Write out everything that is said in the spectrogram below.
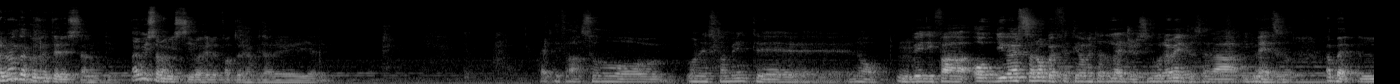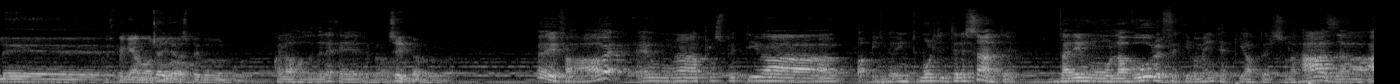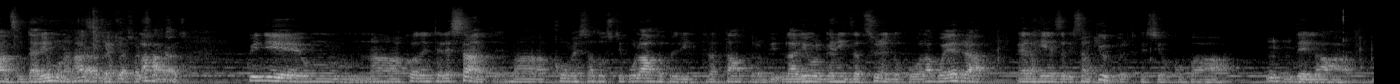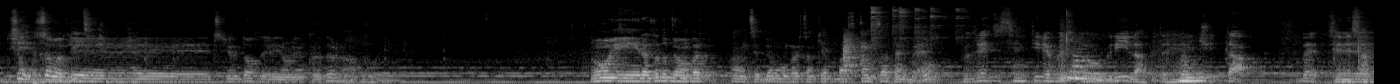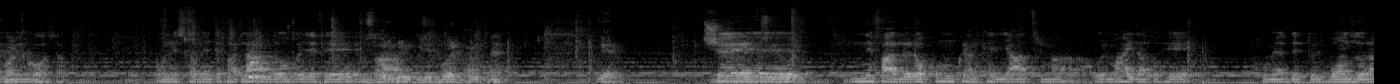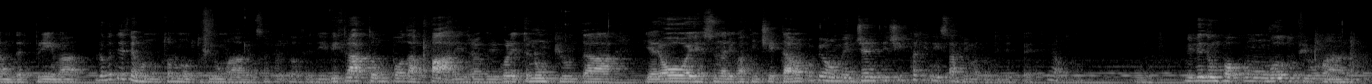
tornando a cose interessanti, hai visto la missiva che le ho fatto recapitare ieri? Eh, ti fa, sono onestamente no. Mm. Vedi, fa, ho diversa roba effettivamente da leggere, sicuramente sarà in mezzo. Vabbè, le... Spieghiamo al Già gliela volo. spiego al volo. Quella cosa delle terre, però. Sì, bravo, bravo. E fa, vabbè, è una prospettiva in- molto interessante. Daremo lavoro effettivamente a chi ha perso la casa, anzi daremo una casa a chi ha perso la casa. Quindi è un- una cosa interessante, ma come è stato stipulato per il trattato, la riorganizzazione dopo la guerra è la chiesa di St. Cuthbert che si occupa Mhm. della... diciamo, Sì, della solo milizia, eccetera, eccetera. che il sacerdote non è ancora tornato. e- Noi in realtà dobbiamo per... anzi abbiamo perso anche abbastanza tempo. Potrete sentire questo Grillat in città, Beh, se ne sa eh, qualcosa. Onestamente parlando, vedete... Questo ah, per l'inquisitore, tanto. Eh. Vero. C'è. Inquisitore. Ne parlerò comunque anche agli altri, ma ormai dato che, come ha detto il buon Zorander prima, lo vedete con un tono molto più umano il sacerdote di. Vi tratta un po' da pari, tra virgolette, non più da gli eroi che sono arrivati in città, ma proprio come gente cittadini sacri ma tutti gli effetti. No? Vi vede un po' come un volto più umano.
